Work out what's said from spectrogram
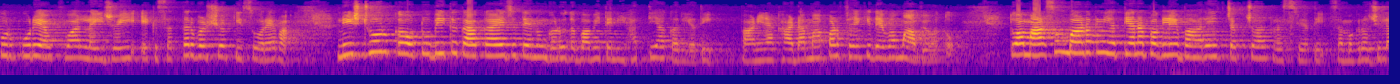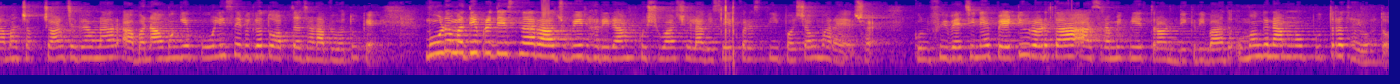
કુરકુરે અફવા લઈ જઈ એક સત્તર વર્ષીય કિશોર એવા નિષ્ઠુર કૌટુંબિક કાકાએ જ તેનું ગળું દબાવી તેની હત્યા કરી હતી. પાણીના ખાડામાં પણ ફેંકી દેવામાં આવ્યો હતો. તો આ માસૂમ બાળકની હત્યાના પગલે ભારે ચકચાર પ્રસરી હતી. સમગ્ર જિલ્લામાં ચકચાર જગાવનાર આ બનાવ અંગે પોલીસે વિગતો આપતા જણાવ્યું હતું કે, મૂળ મધ્યપ્રદેશના રાજવીર હરિરામ કુશવા છેલ્લા વીસેક વર્ષથી ભચાઉમાં રહે છે. કુલ્ફી વેચીને પેટ્યું રડતા આ શ્રમિકને ત્રણ દીકરી બાદ ઉમંગ નામનો પુત્ર થયો હતો.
